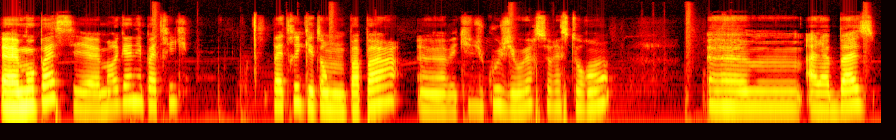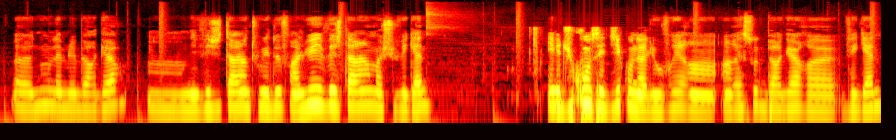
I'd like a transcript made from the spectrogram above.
Mopa, c'est Morgane et Patrick. Patrick étant mon papa, avec qui du coup j'ai ouvert ce restaurant. Euh, à la base, euh, nous on aime les burgers. On est végétariens tous les deux. Enfin, lui est végétarien, moi je suis végane. Et du coup, on s'est dit qu'on allait ouvrir un, resto de burgers euh, vegan.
